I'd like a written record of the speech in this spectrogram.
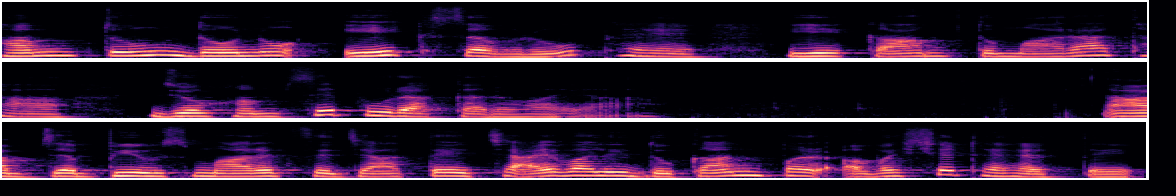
हम तुम दोनों एक स्वरूप है। ये काम तुम्हारा था, जो हमसे पूरा करवाया। आप जब भी उस मार्ग से जाते, चाय वाली दुकान पर अवश्य ठहरते।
